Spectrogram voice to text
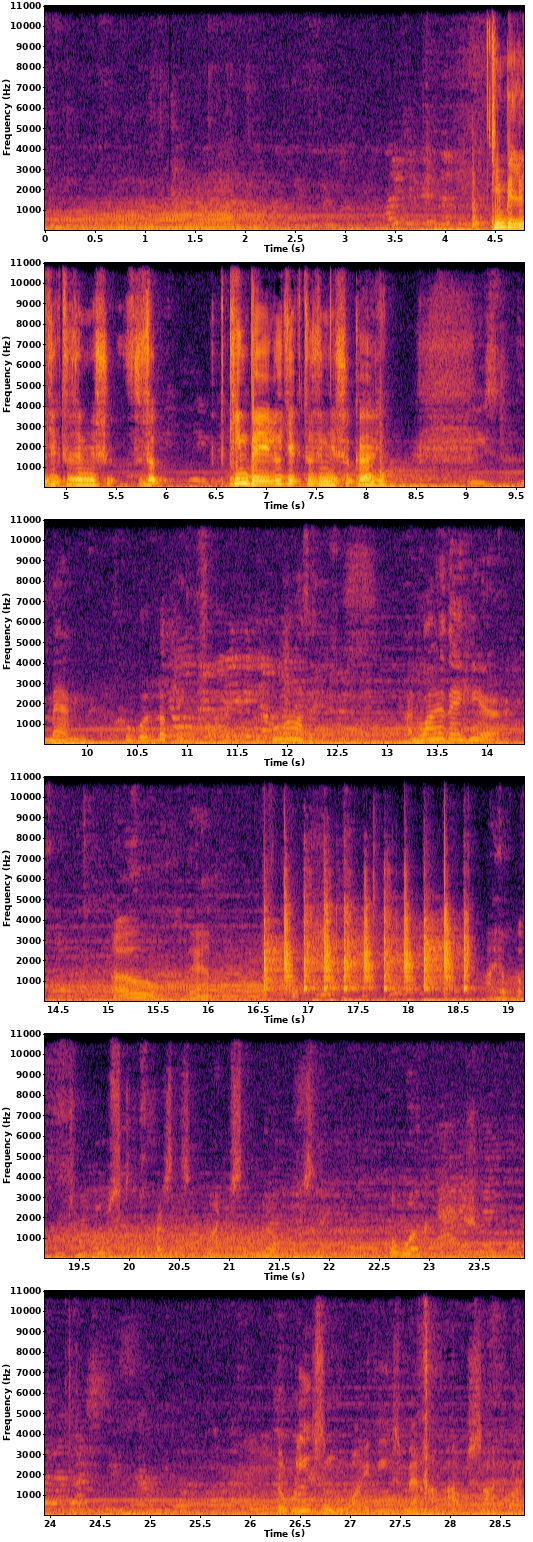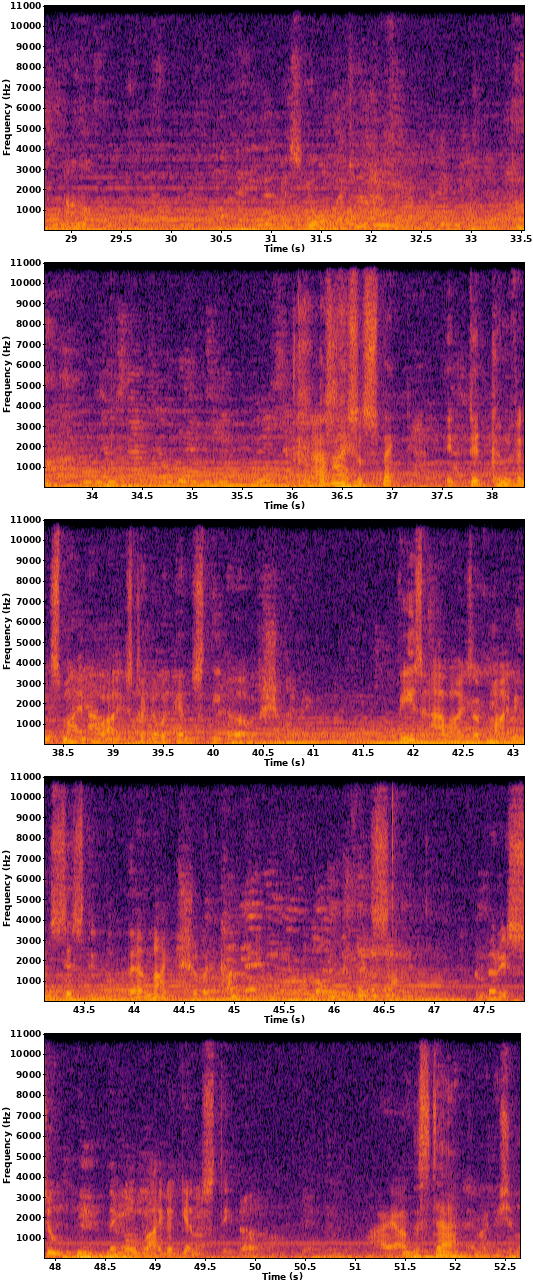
Kim byli ludzie, którzy mnie szu... Kim byli ludzie, którzy mnie szukali? These men who were looking for me, who are they? And why are they here? Oh, them. I have gotten too used to the presence of knights and nobles, the work of the reason why these men are outside right now is your letter. As I suspected, it did convince my allies to go against the Earl of Shiring. These allies of mine insisted that their knight should accompany me along with their son. And very soon they will ride against the Earl. I understand, my bishop.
